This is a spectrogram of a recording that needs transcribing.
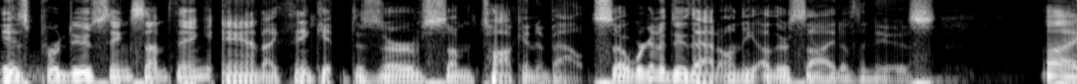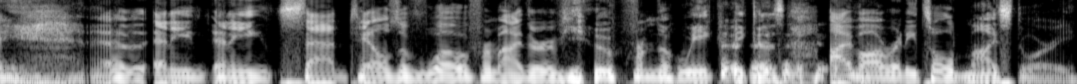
is producing something, and I think it deserves some talking about. So we're going to do that on the other side of the news. Ay, any any sad tales of woe from either of you from the week? Because I've already told my story.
